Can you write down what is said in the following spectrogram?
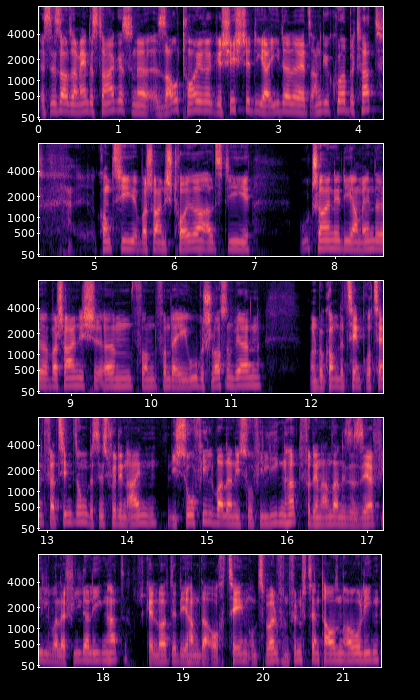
es ist also am Ende des Tages eine sauteure Geschichte, die AIDA da jetzt angekurbelt hat. Kommt sie wahrscheinlich teurer als die Gutscheine, die am Ende wahrscheinlich ähm, von, von der EU beschlossen werden. Man bekommt eine 10% Verzinsung. Das ist für den einen nicht so viel, weil er nicht so viel liegen hat. Für den anderen ist es sehr viel, weil er viel da liegen hat. Ich kenne Leute, die haben da auch 10 und 12 und 15.000 Euro liegen.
